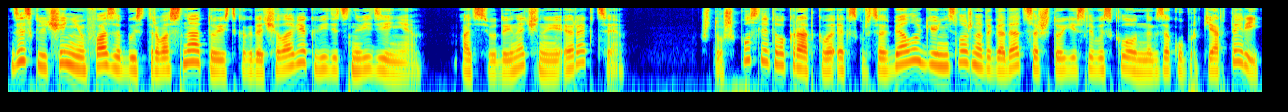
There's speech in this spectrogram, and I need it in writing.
за исключением фазы быстрого сна, то есть когда человек видит сновидение. Отсюда и ночные эрекции. Что ж, после этого краткого экскурса в биологию несложно догадаться, что если вы склонны к закупорке артерий,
